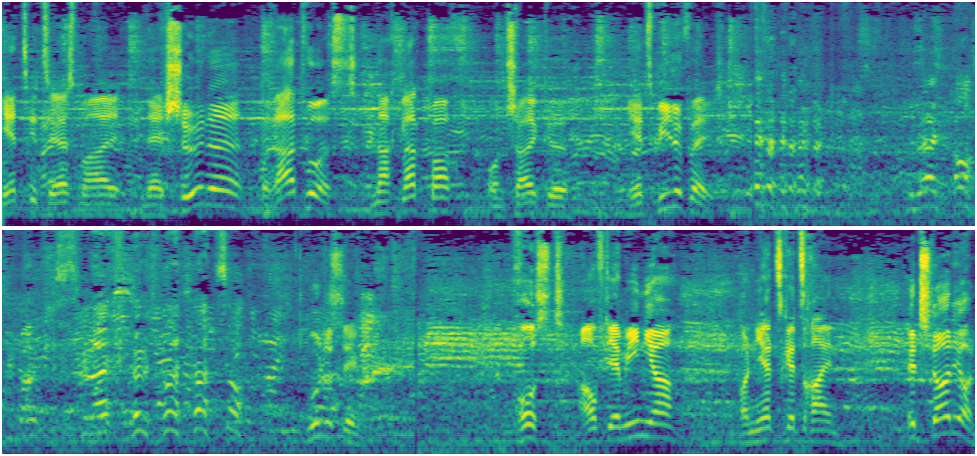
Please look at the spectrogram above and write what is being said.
Jetzt gibt es erstmal eine schöne Bratwurst nach Gladbach und Schalke. Jetzt Bielefeld. Gutes Ding. Prost auf die Arminia. Und jetzt geht's rein ins Stadion.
